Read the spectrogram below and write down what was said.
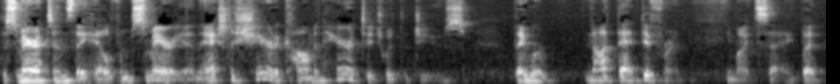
The Samaritans they hailed from Samaria, and they actually shared a common heritage with the Jews. They were not that different, you might say, but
